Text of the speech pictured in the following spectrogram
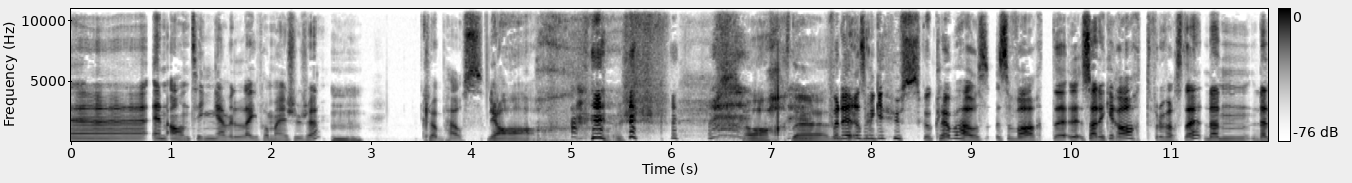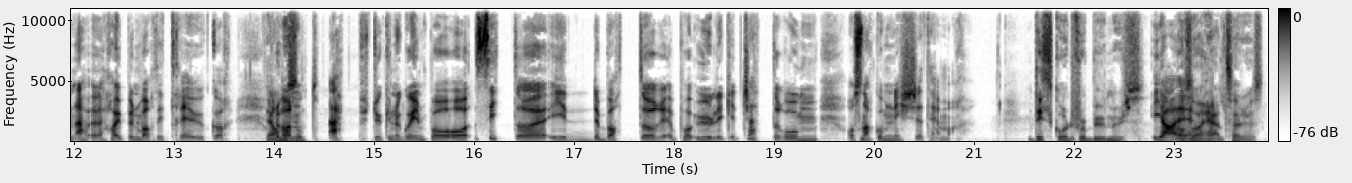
Uh, en annen ting jeg vil legge fra meg i 2021. Mhm. Clubhouse. Ja. Åh, det, For dere som ikke husker Clubhouse, så, varte, så er det ikke rart, for det første. Den, den hypen varte i tre uker. Ja, det var en sånt. app du kunne gå inn på og sitte i debatter på ulike chatterom og snakke om nisjetemaer. Discord for boomers. Ja, ja. Altså helt seriøst.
